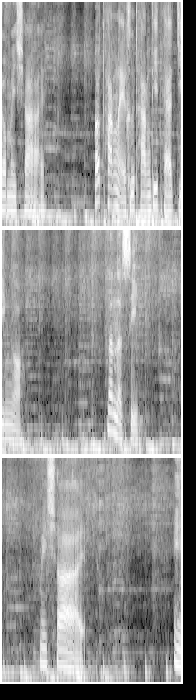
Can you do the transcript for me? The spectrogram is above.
ก็ไม่ใช่ แล้วทางไหนคือทางที่แท้จริงเหรอ นั่นน่ะสิ ไม่ใช่ เอ๋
